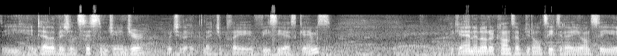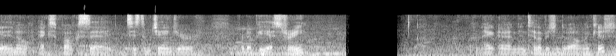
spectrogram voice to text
The Intellivision system changer, which let you play VCS games. Again, another concept you don't see today. You don't see, uh, you know, Xbox uh, system changer for the PS3. An, Intellivision development kit.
